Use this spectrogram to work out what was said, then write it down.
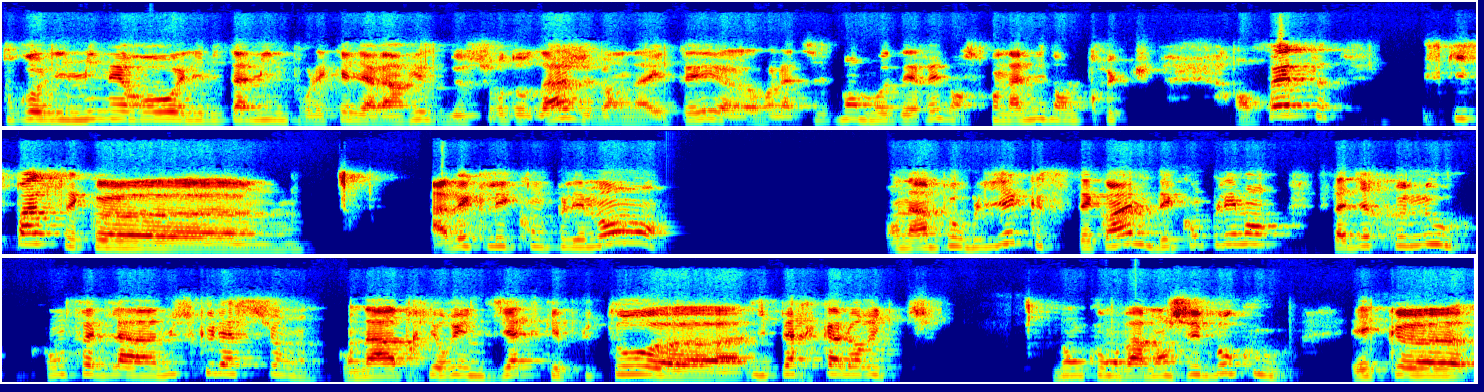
pour, les minéraux et les vitamines pour lesquels il y avait un risque de surdosage, eh ben, on a été euh, relativement modéré dans ce qu'on a mis dans le truc. En fait, ce qui se passe, c'est que avec les compléments, on a un peu oublié que c'était quand même des compléments. C'est-à-dire que nous, qu'on fait de la musculation, qu'on a a priori une diète qui est plutôt hypercalorique, donc on va manger beaucoup et que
